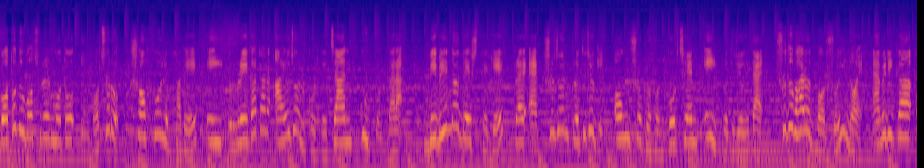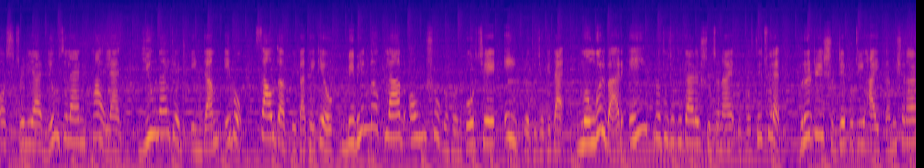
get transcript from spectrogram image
গত দু বছরের মতো এবছরও সফলভাবে এই রেগাটার আয়োজন করতে চান উদ্যোক্তারা। বিভিন্ন দেশ থেকে প্রায় একশো জন প্রতিযোগী অংশগ্রহণ করছেন এই প্রতিযোগিতায়। শুধু ভারতবর্ষই নয়, America, Australia New Zealand Thailand United Kingdom এবং সাউথ আফ্রিকা থেকেও বিভিন্ন ক্লাব অংশগ্রহণ করছে এই প্রতিযোগিতায়। মঙ্গলবার এই প্রতিযোগিতার সূচনায় উপস্থিত ছিলেন British deputy high commissioner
